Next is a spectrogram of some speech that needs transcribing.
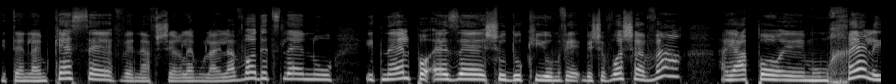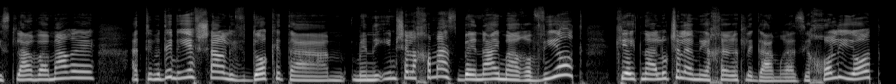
ניתן להם כסף ונאפשר להם אולי לעבוד אצלנו, יתנהל פה איזשהו דו-קיום. ובשבוע שעבר היה פה מומחה לאסלאם ואמר, אתם יודעים, אי אפשר לבדוק את המניעים של החמאס בעיניים הערביות, כי ההתנהלות שלהם היא אחרת לגמרי. אז יכול להיות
